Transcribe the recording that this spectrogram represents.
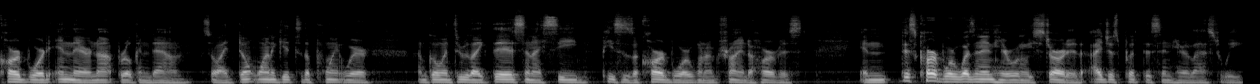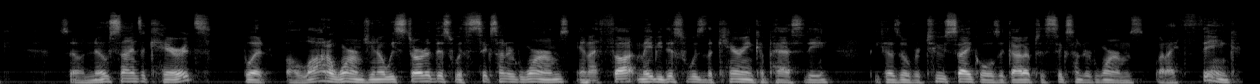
cardboard in there, not broken down. So I don't want to get to the point where I'm going through like this and I see pieces of cardboard when I'm trying to harvest. And this cardboard wasn't in here when we started. I just put this in here last week. So no signs of carrots, but a lot of worms. You know, we started this with 600 worms and I thought maybe this was the carrying capacity because over two cycles it got up to 600 worms. But I think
